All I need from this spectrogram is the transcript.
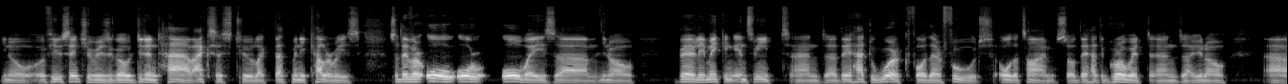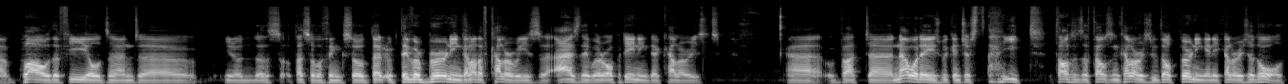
you know a few centuries ago didn't have access to like that many calories, so they were all, all always um, you know barely making ends meet, and uh, they had to work for their food all the time. So they had to grow it and uh, you know uh, plow the fields and uh, you know that sort of thing. So that they were burning a lot of calories as they were obtaining their calories. Uh, but uh, nowadays we can just eat thousands of thousands of calories without burning any calories at all,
